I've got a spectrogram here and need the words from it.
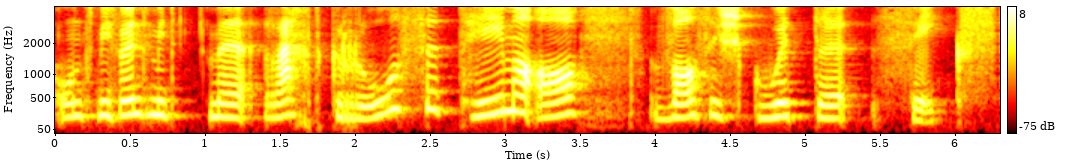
Und wir fangen mit einem recht grossen Thema an. Was ist guter Sex?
